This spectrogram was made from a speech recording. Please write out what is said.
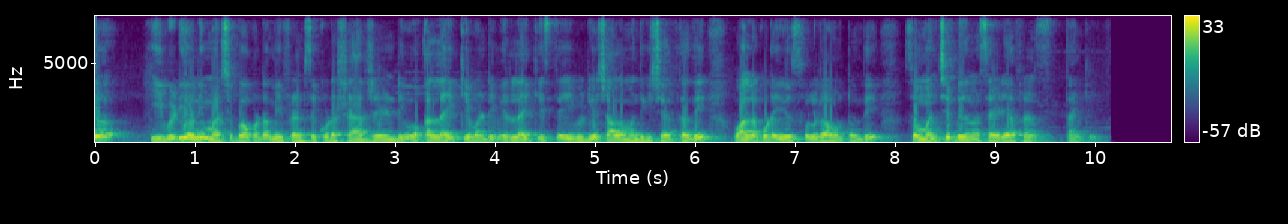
ఈ వీడియోని మర్చిపోకుండా మీ ఫ్రెండ్స్కి కూడా షేర్ చేయండి. ఒక లైక్ ఇవ్వండి. మీరు లైక్ ఇస్తే ఈ వీడియో చాలా మందికి చేరుతుంది. వాళ్ళకు కూడా యూస్ఫుల్గా ఉంటుంది. సో మంచి business idea friends. Thank you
